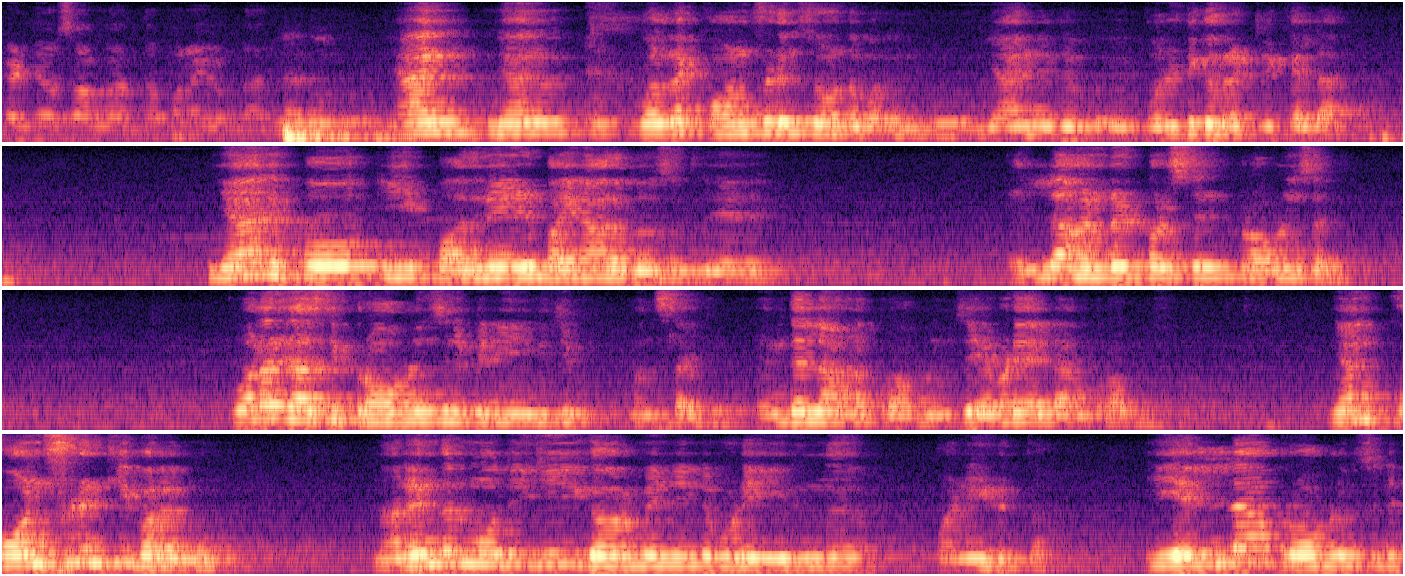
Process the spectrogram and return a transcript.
കഴിഞ്ഞ ദിവസം എന്തോ പറയുണ്ടായിരുന്നു ഞാൻ ഞാൻ വളരെ കോൺഫിഡൻസ് കൊണ്ട് പറയുന്നു. ഞാൻ ഒരു പൊളിറ്റിക്കൽ റെട്രിക് അല്ല. ഞാനിപ്പോ ഈ പതിനേഴ് പതിനാറ് ദിവസത്തിൽ എല്ലാ ഹൺഡ്രഡ് പെർസെന്റ് പ്രോബ്ലംസ് അല്ല? വളരെ ജാസ്തി പ്രോബ്ലംസിനെ പറ്റി എനിക്ക് മനസ്സിലായിട്ടുണ്ട്. എന്തെല്ലാമാണ് പ്രോബ്ലംസ് എവിടെയെല്ലാം പ്രോബ്ലംസ് ഞാൻ കോൺഫിഡന്റ്ലി പറയുന്നു നരേന്ദ്രമോദിജി ഗവൺമെന്റിന്റെ കൂടെ ഇരുന്ന് പണിയെടുത്ത ഈ എല്ലാ പ്രോബ്ലംസിന്റെ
